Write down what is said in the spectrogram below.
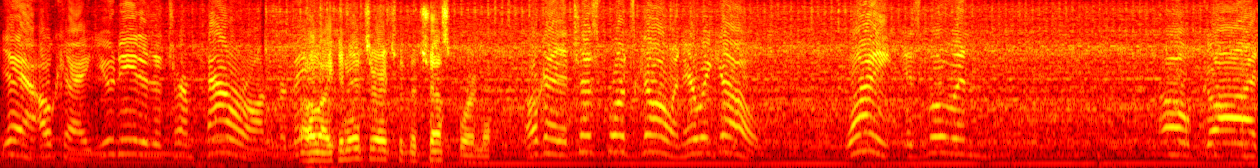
Yeah, okay. You needed to turn power on for me. Oh, I can interact with the chessboard now. Okay, the chessboard's going. Here we go. White is moving. Oh, God.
